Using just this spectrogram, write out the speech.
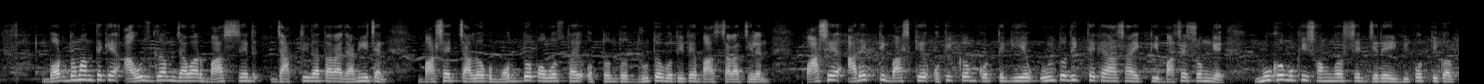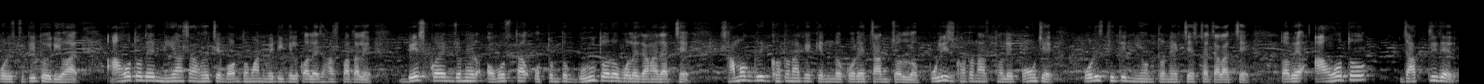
বর্ধমান থেকে আউসগ্রাম যাওয়ার বাসের যাত্রীরা তারা জানিয়েছেন, বাসের চালক মদ্যপ অবস্থায় অত্যন্ত দ্রুত গতিতে বাস চালাচ্ছিলেন। পাশে আরেকটি বাসকে অতিক্রম করতে গিয়ে উল্টো দিক থেকে আসা একটি বাসের সঙ্গে মুখোমুখি সংঘর্ষের জেরে এই বিপত্তিকর পরিস্থিতি তৈরি হয়। আহতদের নিয়ে আসা হয়েছে বর্ধমান মেডিকেল কলেজ হাসপাতালে। বেশ কয়েকজনের অবস্থা অত্যন্ত গুরুতর বলে জানা যাচ্ছে। সামগ্রিক ঘটনাকে কেন্দ্র করে চাঞ্চল্য। পুলিশ ঘটনাস্থলে পৌঁছে পরিস্থিতি নিয়ন্ত্রণের চেষ্টা চালাচ্ছে। তবে আহত যাত্রীদের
